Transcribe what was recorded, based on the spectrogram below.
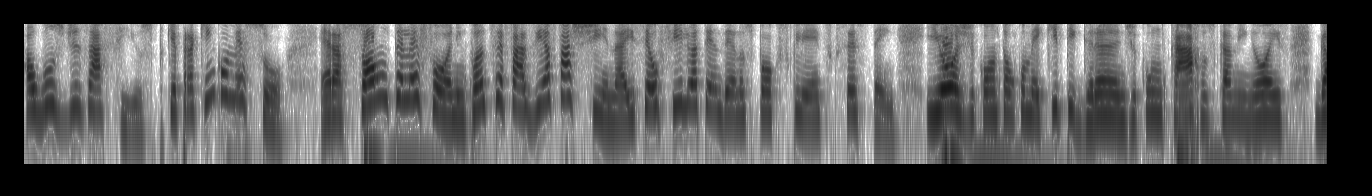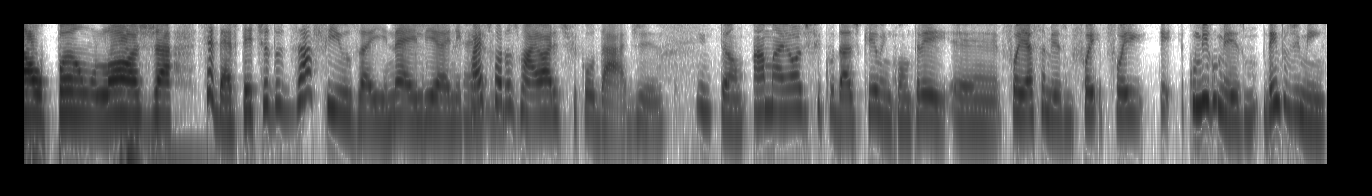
alguns desafios, porque para quem começou era só um telefone enquanto você fazia faxina e seu filho atendendo os poucos clientes que vocês têm. E hoje contam com uma equipe grande, com carros, caminhões, galpão, loja. Você deve ter tido desafios aí, né, Eliane? Quais foram as maiores dificuldades? Então, a maior dificuldade que eu encontrei é, foi essa mesmo, foi, foi comigo mesmo, dentro de mim.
